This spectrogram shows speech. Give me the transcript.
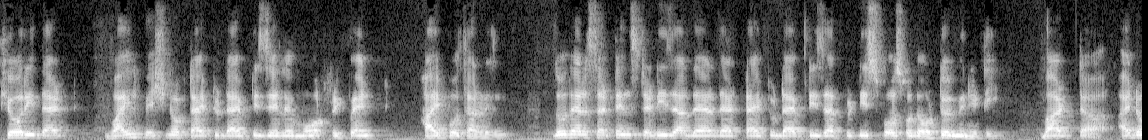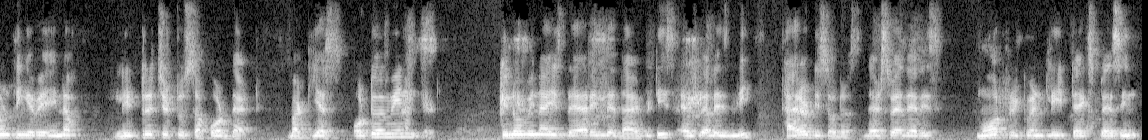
theory that while patient of type 2 diabetes will have more frequent hypothyroidism. Though there are certain studies are there that type 2 diabetes are predisposed for the autoimmunity, but uh, I don't think we have enough literature to support that. But yes, autoimmune phenomena is there in the diabetes as well as in the thyroid disorders. That's why there is more frequently takes place in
